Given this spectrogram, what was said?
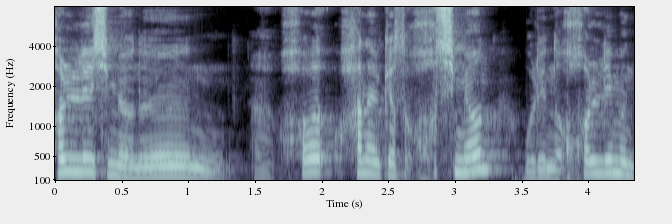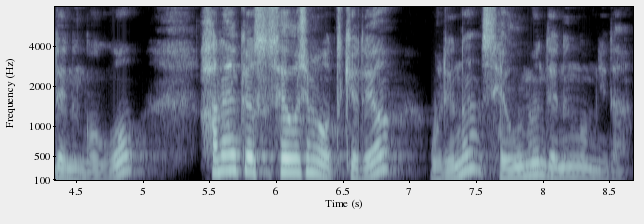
헐리시면은 아, 허, 하나님께서 허시면 우리는 헐리면 되는 거고 하나님께서 세우시면 어떻게 돼요? 우리는 세우면 되는 겁니다.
